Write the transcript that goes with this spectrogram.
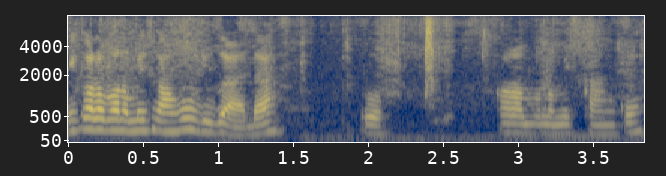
ini kalau mau numis kangkung juga ada. Tuh kalau mau numis kangkung.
